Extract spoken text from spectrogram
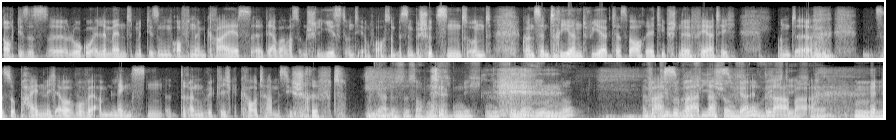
auch dieses äh, Logo-Element mit diesem offenen Kreis, äh, der aber was umschließt und irgendwo auch so ein bisschen beschützend und konzentrierend wirkt, das war auch relativ schnell fertig. Und äh, es ist so peinlich, aber wo wir am längsten dran wirklich gekaut haben, ist die Schrift. Ja, das ist auch nicht, nicht, nicht so mal eben, ne? Also Was Typografie war das für so ein Drama? Wichtig, ja, hm,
